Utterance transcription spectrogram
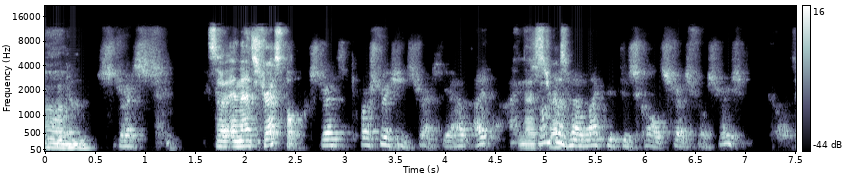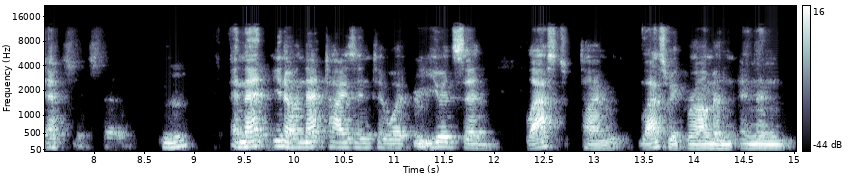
Um, Stress so, and that's stressful. Stress, frustration, stress. Yeah, I, I And that's sometimes stressful. I like to just call stress frustration. because Yeah. It's, it's the, And that, you know, and that ties into what you had said last time, last week, Ram, and, and then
